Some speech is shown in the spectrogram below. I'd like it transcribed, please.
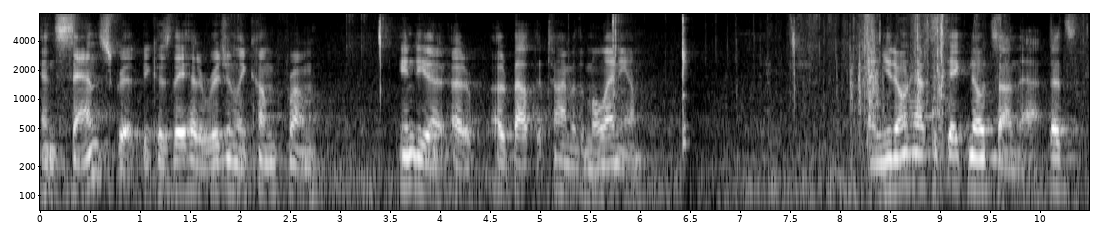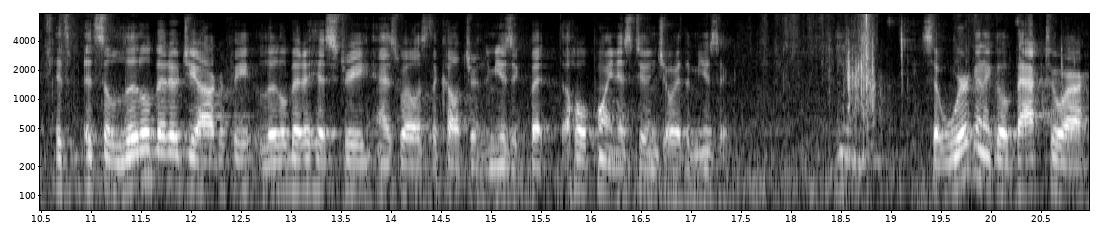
and Sanskrit because they had originally come from India at, at about the time of the millennium. And you don't have to take notes on that. That's, it's, it's a little bit of geography, a little bit of history, as well as the culture and the music, but the whole point is to enjoy the music. So we're going to go back to our,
